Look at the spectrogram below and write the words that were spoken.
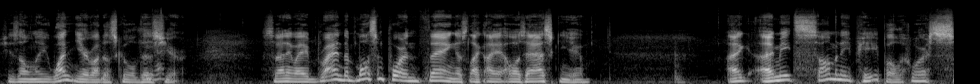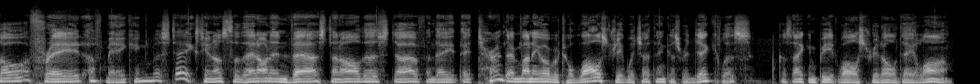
She's only one year out of school this yeah. year. So anyway, Bryan, the most important thing is like I, I was asking you. I, I meet so many people who are so afraid of making mistakes, you know, so they don't invest and all this stuff, and they, they turn their money over to Wall Street, which I think is ridiculous because I can beat Wall Street all day long.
